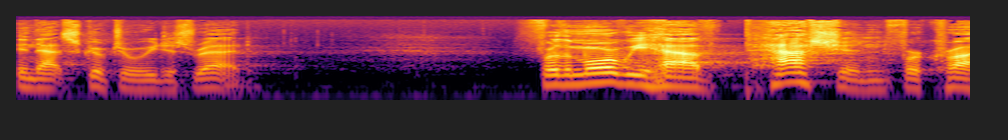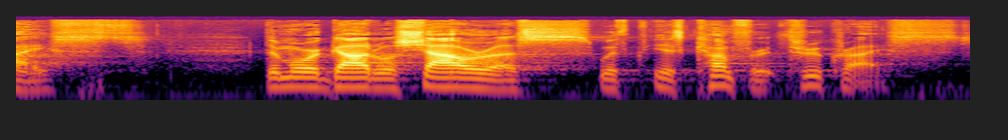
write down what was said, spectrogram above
in that scripture we just read. For the more we have passion for Christ, the more God will shower us with his comfort through Christ.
